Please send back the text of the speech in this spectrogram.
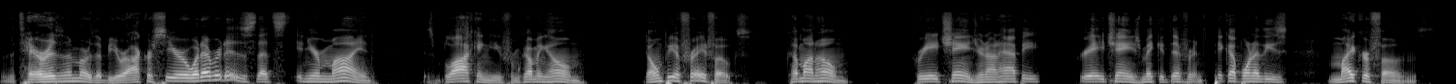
the terrorism or the bureaucracy or whatever it is that's in your mind is blocking you from coming home. Don't be afraid, folks. Come on home. Create change. You're not happy? create change, make a difference. Pick up one of these microphones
